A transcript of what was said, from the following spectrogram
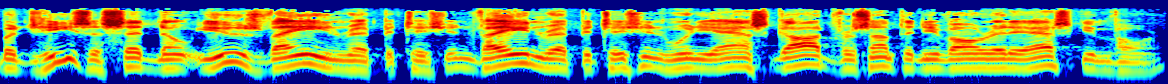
But Jesus said don't use vain repetition. Vain repetition when you ask God for something you've already asked Him for.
